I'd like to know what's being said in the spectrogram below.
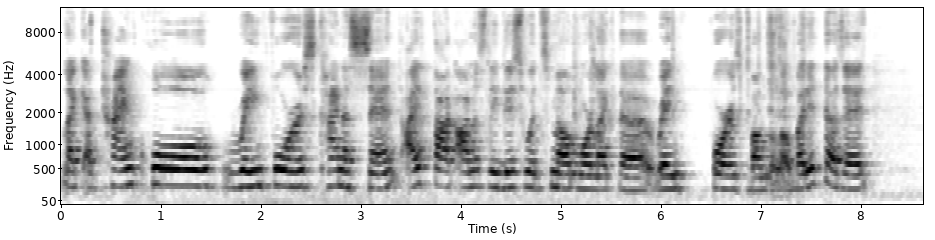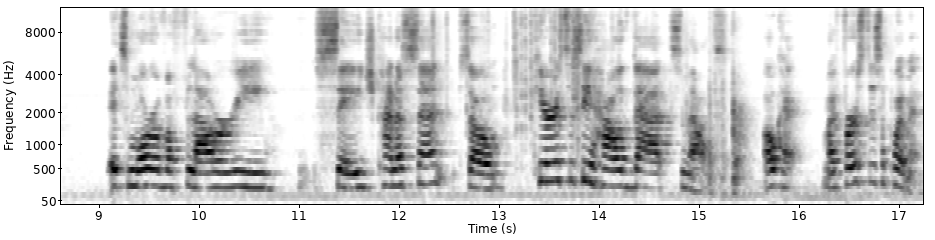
like a tranquil rainforest kind of scent. I thought honestly this would smell more like the rainforest bungalow, but it doesn't. It's more of a flowery sage kind of scent. So curious to see how that smells. Okay, my first disappointment,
